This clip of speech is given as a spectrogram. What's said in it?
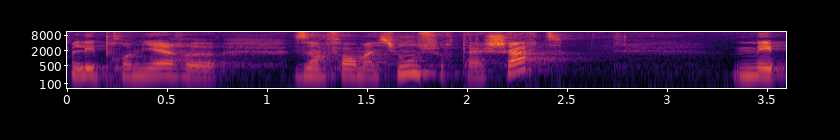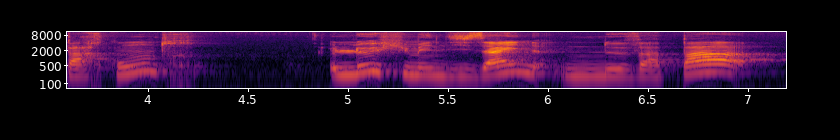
les premières informations sur ta charte. Mais par contre, le Human Design ne va pas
